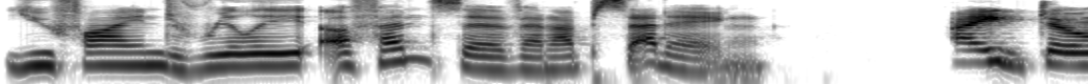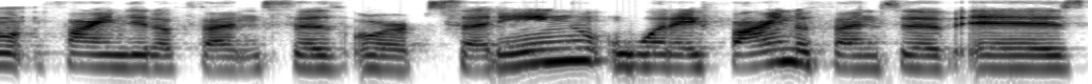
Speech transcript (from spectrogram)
you find really offensive and upsetting? I don't find it offensive or upsetting. What I find offensive is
